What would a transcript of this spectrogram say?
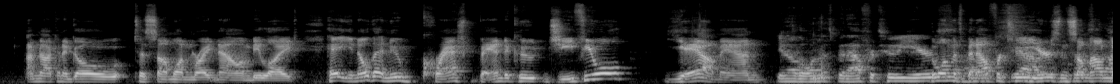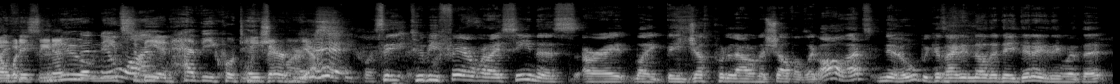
I'm not going to go to someone right now and be like, "Hey, you know that new Crash Bandicoot G Fuel? Yeah, man. you know the one that's been out for two years. The one that's been out for two Yeah. years and somehow nobody's seen the it." New The new needs to be in heavy quotation Very- marks. yes. See, to be fair, when I seen this, all right, like they just put it out on the shelf. I was like, "Oh, that's new," because I didn't know that they did anything with it.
